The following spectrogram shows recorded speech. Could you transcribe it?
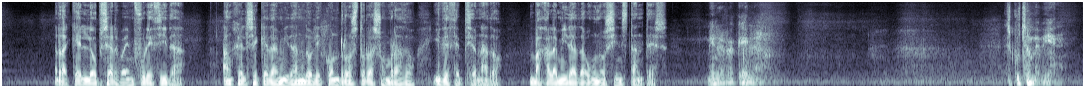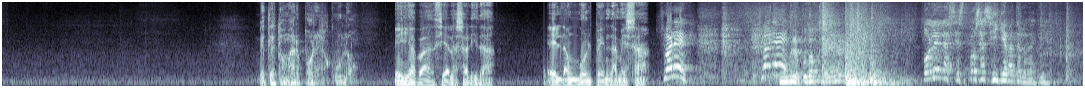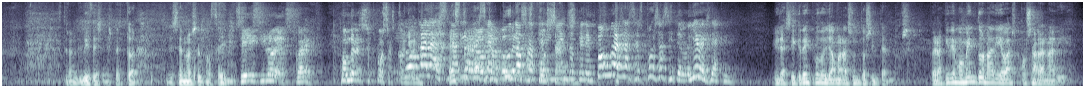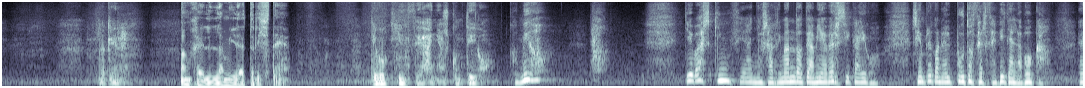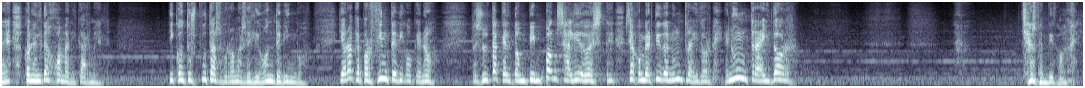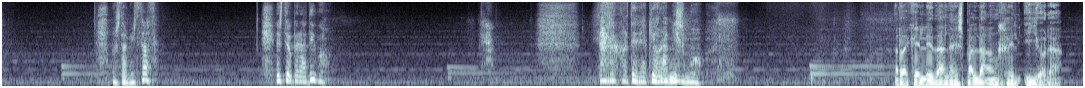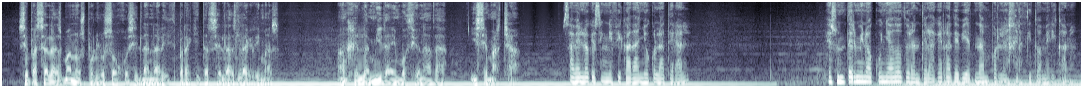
Raquel le observa enfurecida. Ángel se queda mirándole con rostro asombrado y decepcionado. Baja la mirada unos instantes. Mira, Raquel. Escúchame bien. Vete a tomar por el culo. Ella va hacia la salida. Él da un golpe en la mesa. ¡Suárez! ¡Suárez! No me lo puedo creer. Ponle las esposas y llévatelo de aquí. Tranquilícese, inspectora. Ese no es el procedimiento. Sí, sí lo es, vale. Ponga las esposas, coño. Toca las narices el ponga puto las esposas. procedimiento. Que le pongas las esposas y te lo lleves de aquí. Mira, si queréis puedo llamar a asuntos internos. Pero aquí de momento nadie va a esposar a nadie. Raquel, Ángel la mira triste. Llevo 15 años contigo. ¿Conmigo? Llevas 15 años arrimándote a mí a ver si caigo. Siempre con el puto cercedilla en la boca. ¿eh? Con el dejo a Mari Carmen. Y con tus putas bromas de ligón de bingo. Y ahora que por fin te digo que no, resulta que el don Pimpón salido este se ha convertido en un traidor. En un traidor. Ya has vendido, Ángel. Nuestra amistad. Este operativo. Lárgate de aquí ahora mismo. Raquel le da la espalda a Ángel y llora. Se pasa las manos por los ojos y la nariz para quitarse las lágrimas. Ángel la mira emocionada y se marcha. ¿Saben lo que significa daño colateral? Es un término acuñado durante la guerra de Vietnam por el ejército americano,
